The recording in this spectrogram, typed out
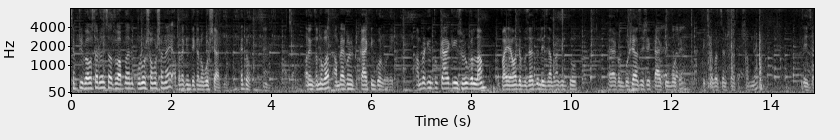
সেফটির ব্যবস্থা রয়েছে অথবা আপনাদের কোনো সমস্যা নাই আপনারা কিন্তু এখানে অবশ্যই আসবেন তাই তো? হ্যাঁ। আচ্ছা অনেক ধন্যবাদ আমরা এখন একটু কায়াকিং করব দেখি। আমরা কিন্তু কায়াকিং শুরু করলাম ভাই আমাদের বোঝাই দিলে যে আমরা কিন্তু এখন বসে আছি সেই কায়াকিং বোটে দেখতে পাচ্ছেন সামনে। এই যে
